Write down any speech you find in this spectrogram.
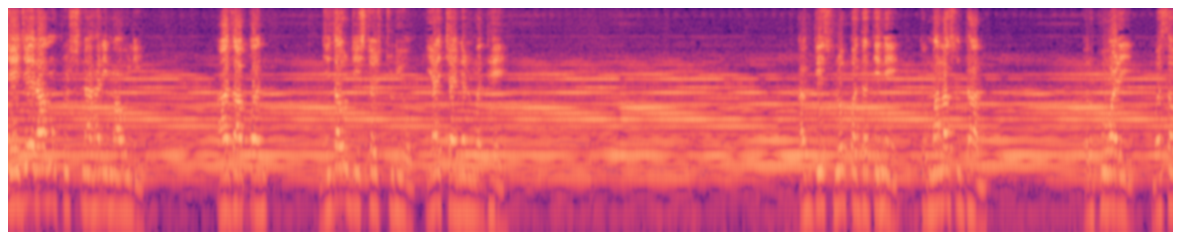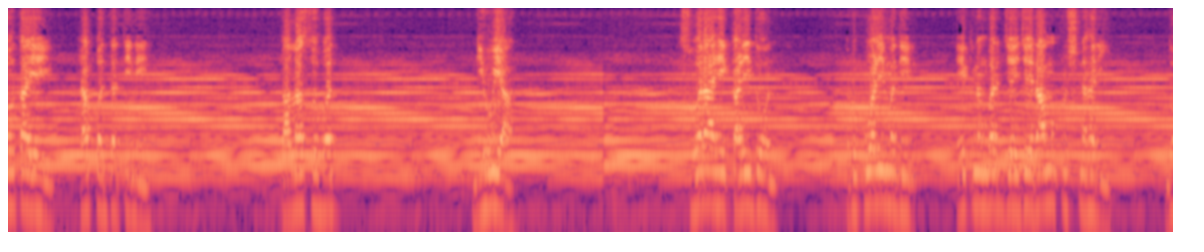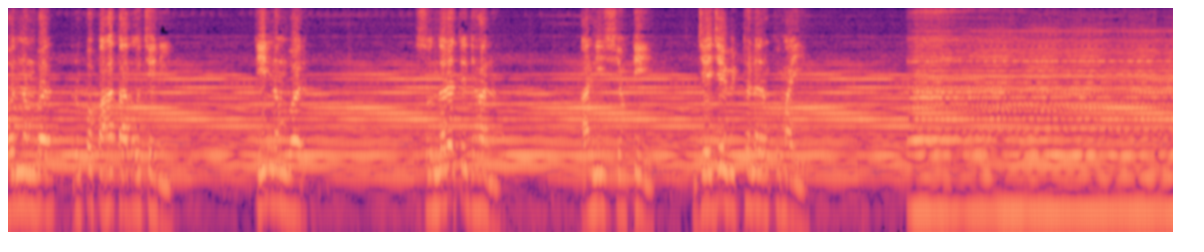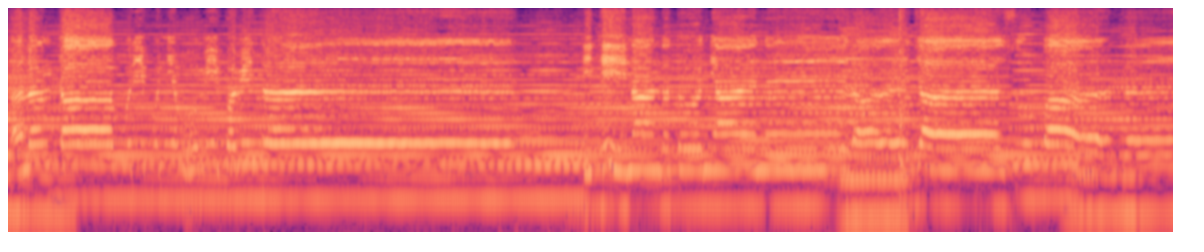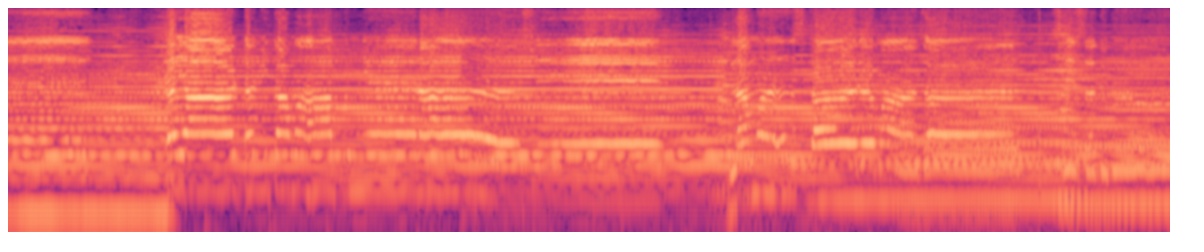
जय जय रामकृष्ण हरी माऊली. आज आपण जिजाऊ डिजिटल स्टुडिओ या चॅनलमध्ये अगदी स्लो पद्धतीने तुम्हाला सुद्धा रुपवाळी बसवता येईल ह्या पद्धतीने तालासोबत घेऊया. स्वर आहे काळी दोन. रुपवाळीमधील एक नंबर जय जय रामकृष्ण हरी. दोन नंबर रूप पाहता लोचनी तीन नंबर सुंदर ते ध्यान. आणि शेवटी जय जय विठ्ठल रुक्माई. अलंकापुरी पुण्यभूमी पवित्र. तिथे नांदतो ज्ञान. राजा सुपा नमस्कार माझा. श्री सद्गुरु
